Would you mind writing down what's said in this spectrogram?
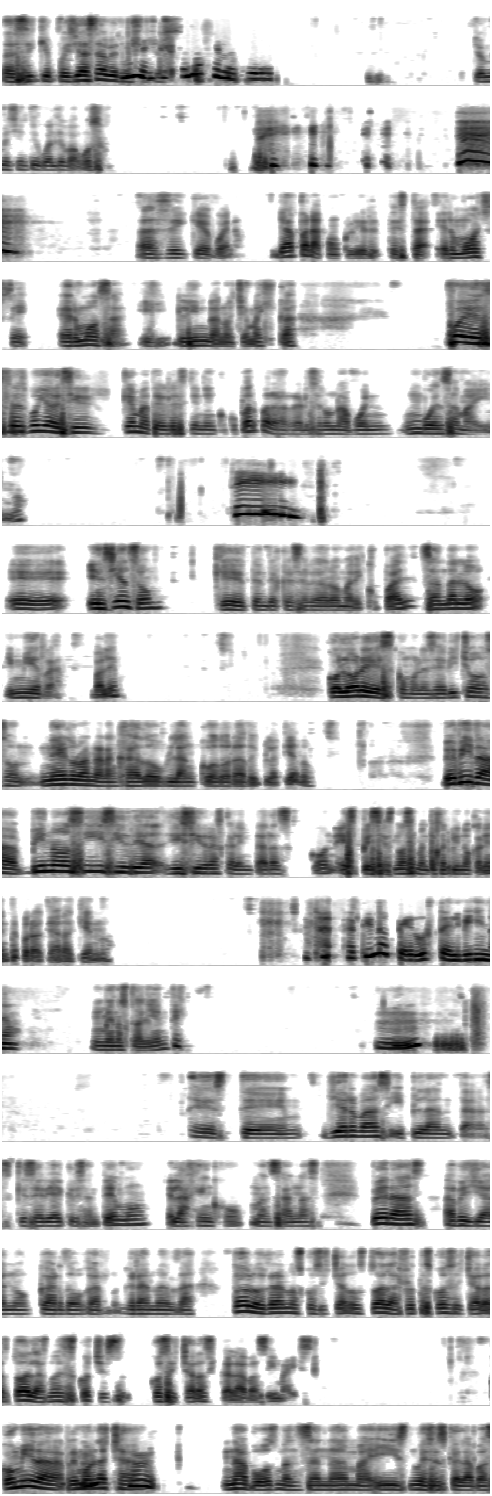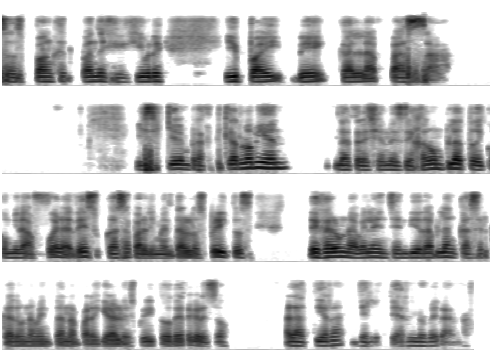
Así que, pues ya saben, muchachos, ¿Cómo se me ocurre? Yo me siento igual de baboso. Así que, bueno, ya para concluir esta hermosa, hermosa y linda noche mágica, pues les voy a decir qué materiales tienen que ocupar para realizar una buen, un buen samaí, ¿no? Sí. Eh, incienso, que tendría que ser de aroma de copal, sándalo y mirra, ¿vale? Colores, como les he dicho, son negro, anaranjado, blanco, dorado y plateado. Bebida, vinos y, sidra- y sidras calentadas con especias. No se me antoja el vino caliente, pero a cada quien no. A ti no te gusta el vino. Menos caliente. Mm. Este, hierbas y plantas, que sería el crisantemo, el ajenjo, manzanas, peras, avellano, cardo, gar- granada, todos los granos cosechados, todas las frutas cosechadas, todas las nueces coches- cosechadas y calabas y maíz. Comida, remolacha, Mm. nabos, manzana, maíz, nueces, calabazas, pan, pan de jengibre y pay de calabaza. Y si quieren practicarlo bien, la tradición es dejar un plato de comida fuera de su casa para alimentar a los espíritus, dejar una vela encendida blanca cerca de una ventana para guiar al espíritu de regreso a la tierra del eterno verano.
